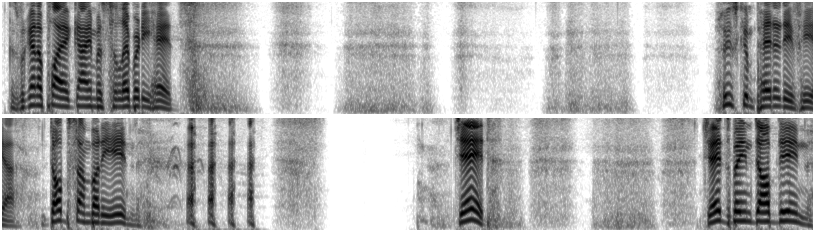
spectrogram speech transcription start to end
Because we're going to play a game of celebrity heads. Who's competitive here? Dob somebody in. Jed. Jed's been dobbed in.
